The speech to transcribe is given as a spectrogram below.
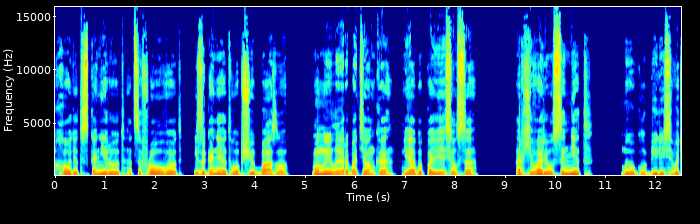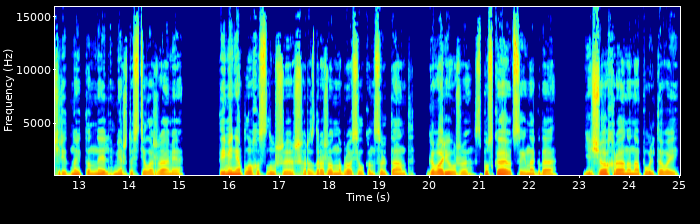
ходят, сканируют, оцифровывают и загоняют в общую базу. Унылая работенка. Я бы повесился. Архивариуса нет? Мы углубились в очередной тоннель между стеллажами. «Ты меня плохо слушаешь», — раздраженно бросил консультант. «Говорю же, спускаются иногда. Еще охрана на пультовой.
